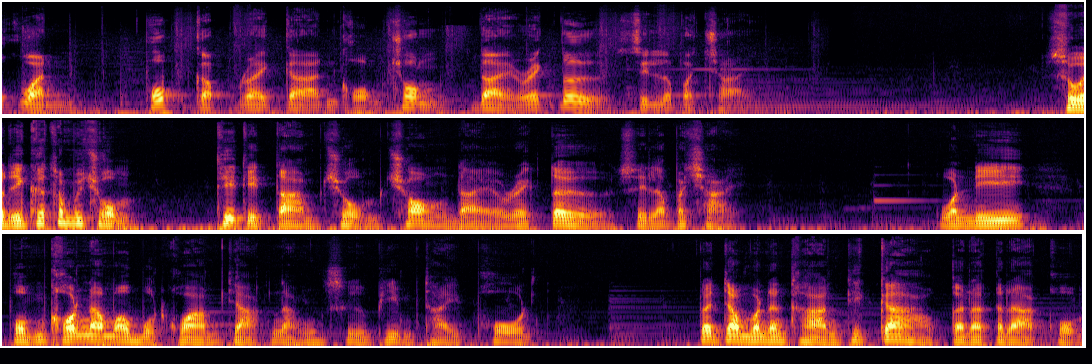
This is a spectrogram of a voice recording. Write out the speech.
ทุกวันพบกับรายการของช่อง Director ศิลปชัย สวัสดีครับท่านผู้ชมที่ติดตามชมช่อง Director ศิลปชัย วันนี้ผมขอนำเอาบทความจากหนังสือพิมพ์ไทยโพสต์ประจำวันอังคารที่ 9 กรกฎาคม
